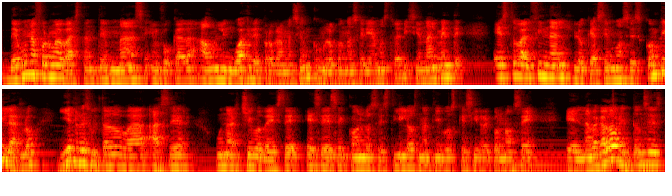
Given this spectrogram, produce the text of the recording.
de una forma bastante más enfocada a un lenguaje de programación como lo conoceríamos tradicionalmente. Esto al final lo que hacemos es compilarlo y el resultado va a ser un archivo de CSS con los estilos nativos que sí reconoce el navegador. Entonces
